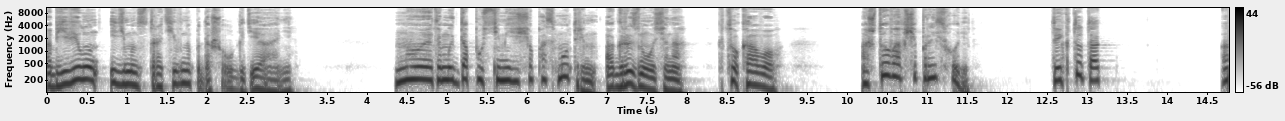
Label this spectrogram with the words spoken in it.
объявил он и демонстративно подошел к Диане. «Ну, это мы, допустим, еще посмотрим», — огрызнулась она. «Кто кого? А что вообще происходит?» «Ты кто так?» а,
